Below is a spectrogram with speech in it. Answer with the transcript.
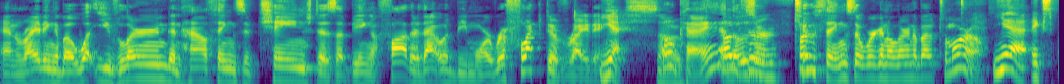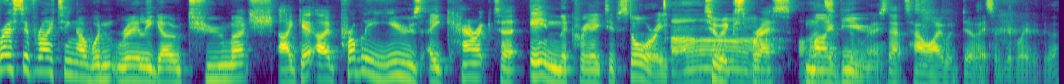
and writing about what you've learned and how things have changed as a, being a father, that would be more reflective writing. Yes. So okay. And those are two both, things that we're going to learn about tomorrow. Yeah. Expressive writing, I wouldn't really go too much. I get, I'd probably use a character in the creative story oh, to ah, express oh, my views. That's how I would do it. That's a good way to do it.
